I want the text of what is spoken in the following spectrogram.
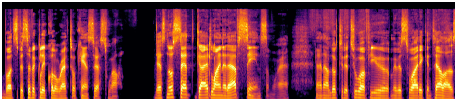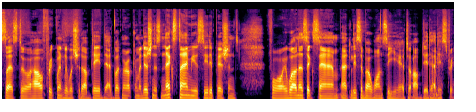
but specifically colorectal cancer as well. There's no set guideline that I've seen somewhere. And I'll look to the two of you. Maybe Swati can tell us as to how frequently we should update that. But my recommendation is next time you see the patient for a wellness exam, at least about once a year to update that history.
